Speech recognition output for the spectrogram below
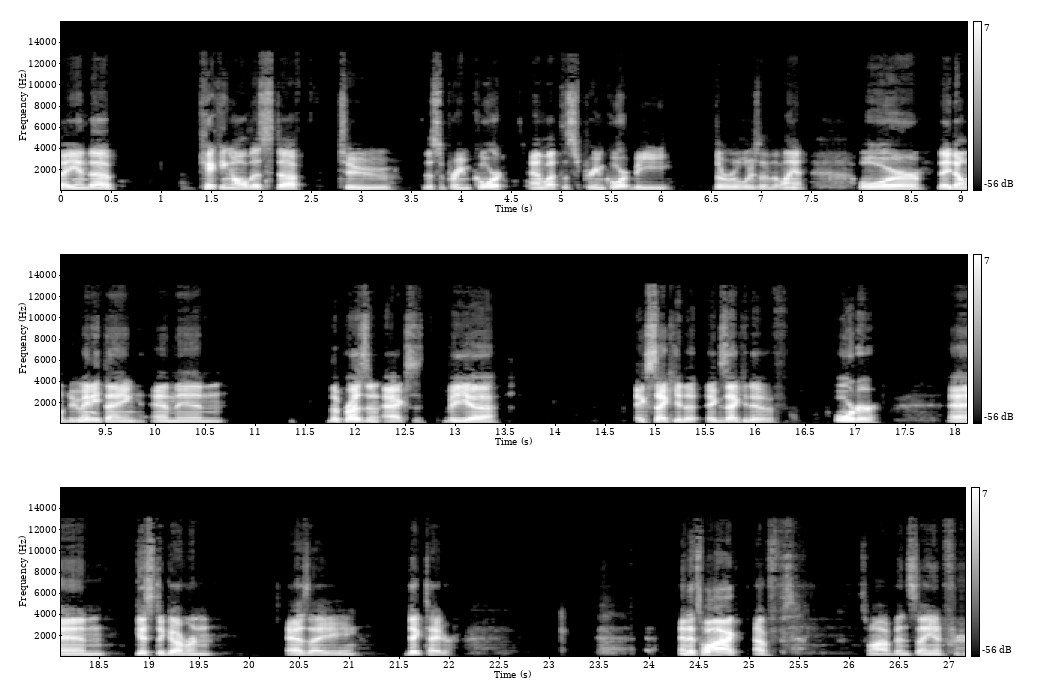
they end up kicking all this stuff to the Supreme Court and let the Supreme Court be the rulers of the land. Or they don't do anything and then the president acts via executive executive order and gets to govern as a dictator. And it's why I've it's why I've been saying for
